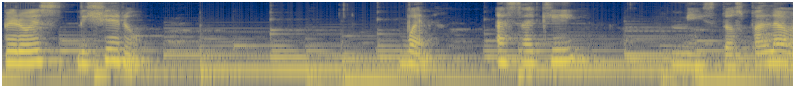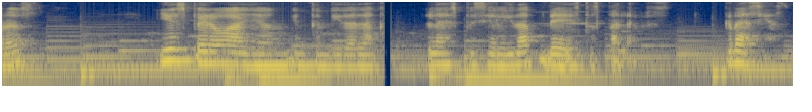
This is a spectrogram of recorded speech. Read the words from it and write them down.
pero es ligero. Bueno, hasta aquí mis dos palabras y espero hayan entendido la, la especialidad de estas palabras. Gracias.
